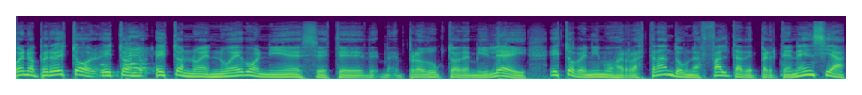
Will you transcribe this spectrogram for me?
Bueno, pero esto, esto, no, esto no es nuevo ni es este producto de mi ley. Esto venimos arrastrando una falta de pertenencia,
